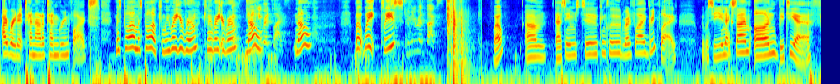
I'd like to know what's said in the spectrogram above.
I rate it 10 out of 10 green flags. Miss Pillow, Miss Pillow, can we rate your room? Can we rate your room? No. red flags. No. But wait, please. Too many red flags. Well, um, that seems to conclude red flag, green flag. We will see you next time on BTF.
